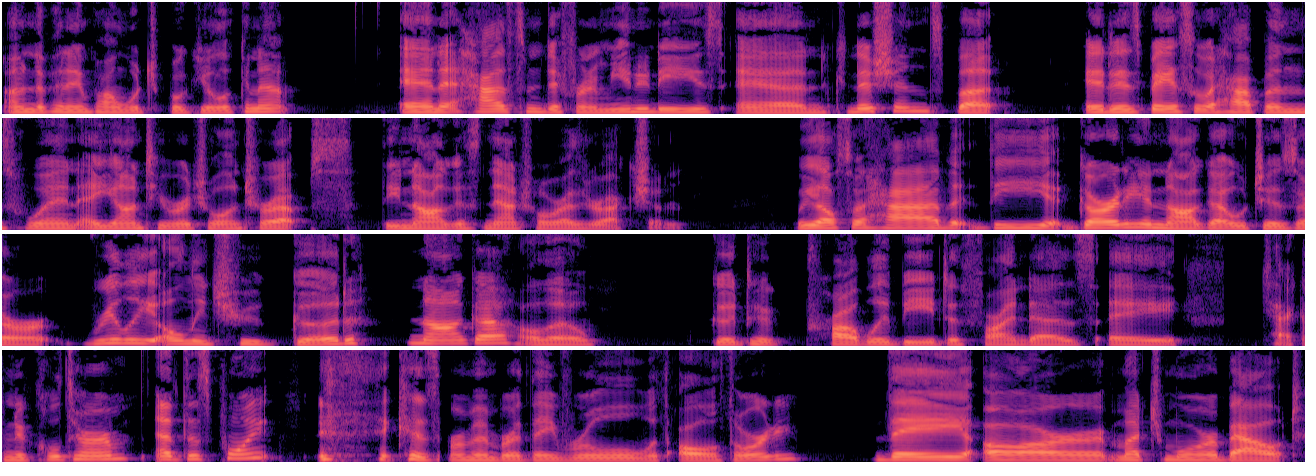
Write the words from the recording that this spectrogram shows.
um, depending upon which book you're looking at. And it has some different immunities and conditions, but it is basically what happens when a Yuan-ti ritual interrupts the Naga's natural resurrection. We also have the Guardian Naga, which is our really only true good Naga, although good could probably be defined as a technical term at this point, because remember, they rule with all authority. They are much more about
